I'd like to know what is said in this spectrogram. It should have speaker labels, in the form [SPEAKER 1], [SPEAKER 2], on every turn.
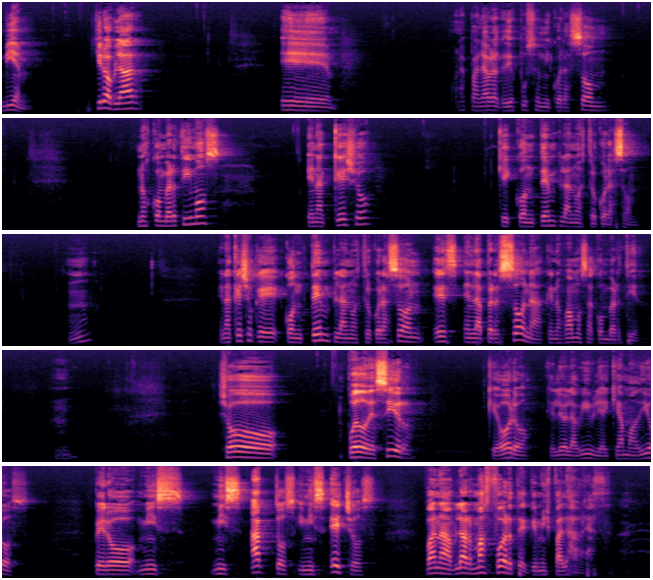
[SPEAKER 1] Bien, quiero hablar eh, una palabra que Dios puso en mi corazón. Nos convertimos en aquello que contempla nuestro corazón. En aquello que contempla nuestro corazón es en la persona que nos vamos a convertir. Yo puedo decir que oro, que leo la Biblia y que amo a Dios, pero mis, mis actos y mis hechos van a hablar más fuerte que mis palabras,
